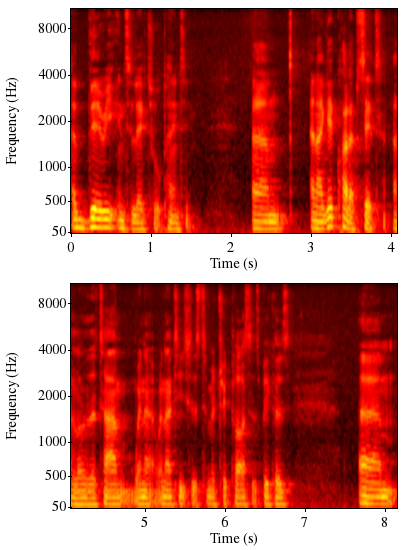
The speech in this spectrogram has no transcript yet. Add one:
a very intellectual painting. Um, and I get quite upset a lot of the time when I, when I teach this to matric classes because um,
